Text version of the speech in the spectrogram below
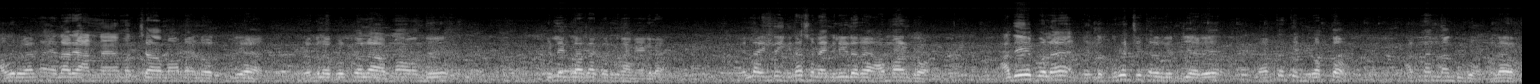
அவர் வேணா எல்லாரையும் அண்ணன் மச்சான் மாமா என்ன இல்லையா எங்களை பொறுத்தவரை அம்மா வந்து பிள்ளைங்களாக தான் கருதுனாங்க எங்களை. எல்லாம் இன்னைக்கு என்ன சொன்னாங்க? எங்கள் லீடரை அம்மான்றோம். அதே போல் இந்த புரட்சி தலைவர் எம்ஜிஆர் ரத்தத்தின் ரத்தம் அண்ணன் தான் கூப்பிடுவோம் எல்லாரும்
